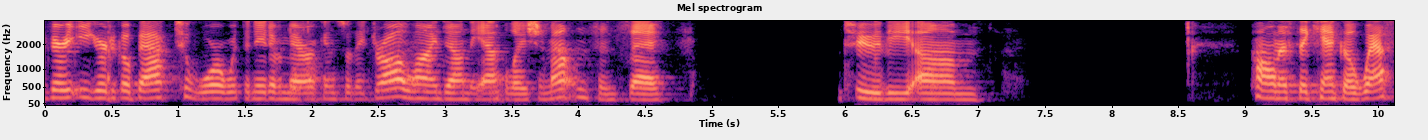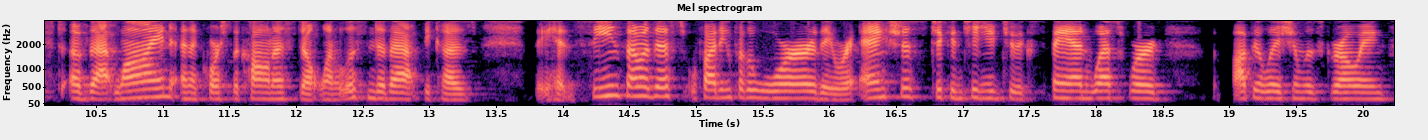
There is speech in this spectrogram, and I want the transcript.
very eager to go back to war with the Native Americans, so they draw a line down the Appalachian Mountains and say to the um, colonists they can't go west of that line. And of course, the colonists don't want to listen to that because they had seen some of this fighting for the war. They were anxious to continue to expand westward. The population was growing.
